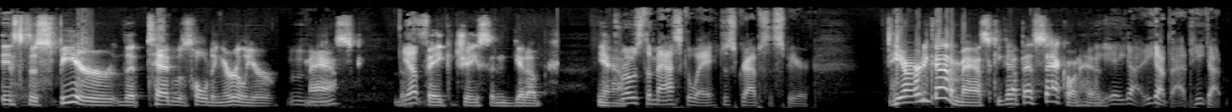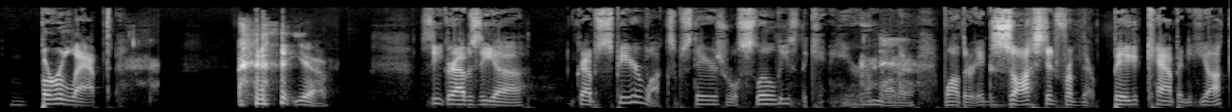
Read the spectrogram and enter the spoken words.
it's the spear that Ted was holding earlier. Mhm. Mask, the Yep. fake Jason get up. Yeah, Throws the mask away, just grabs the spear. he already got a mask. He got that sack on head. Yeah, he got he got that. He got burlapped. yeah, So he grabs the uh grabs the spear, walks upstairs real slowly so they can't hear him while they're while they're exhausted from their big camp and yuck.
